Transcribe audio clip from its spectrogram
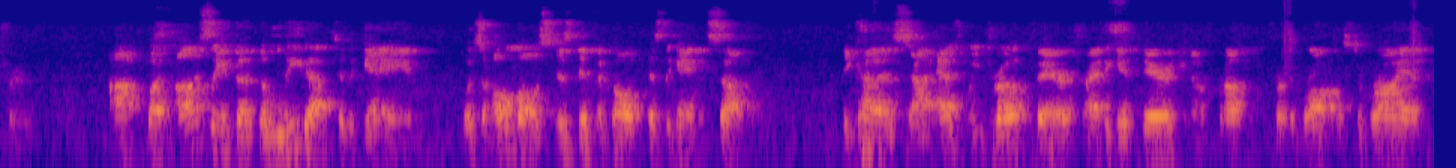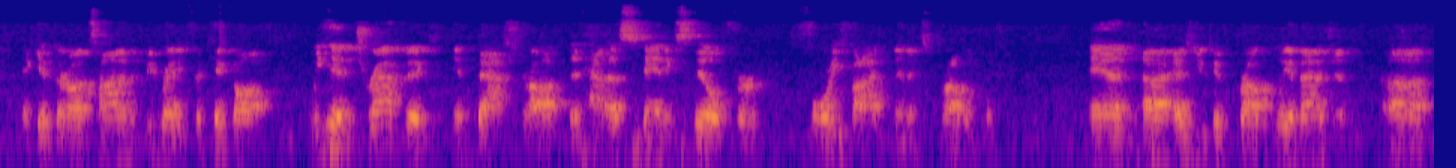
the truth. Uh, but honestly, the, the lead up to the game was almost as difficult as the game itself. Because uh, as we drove there, trying to get there, you know, from, from the Broncos to Bryan and get there on time and be ready for kickoff, we hit traffic in Bastrop that had us standing still for 45 minutes probably. And uh, as you could probably imagine, uh,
